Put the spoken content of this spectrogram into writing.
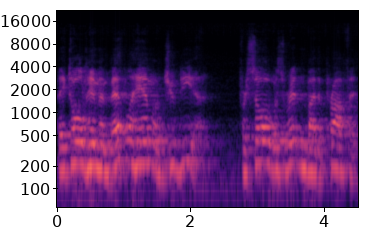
They told him in Bethlehem of Judea, for so it was written by the prophet.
